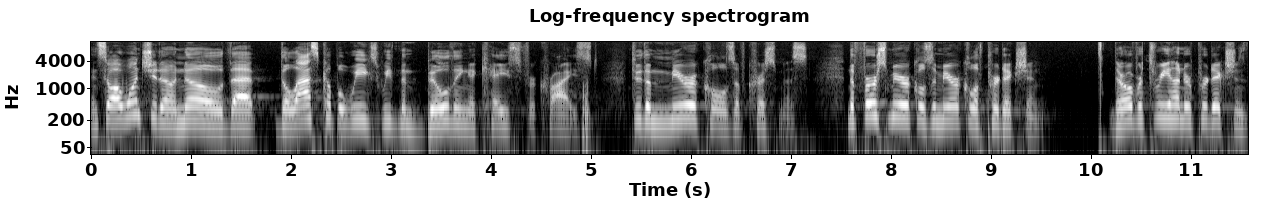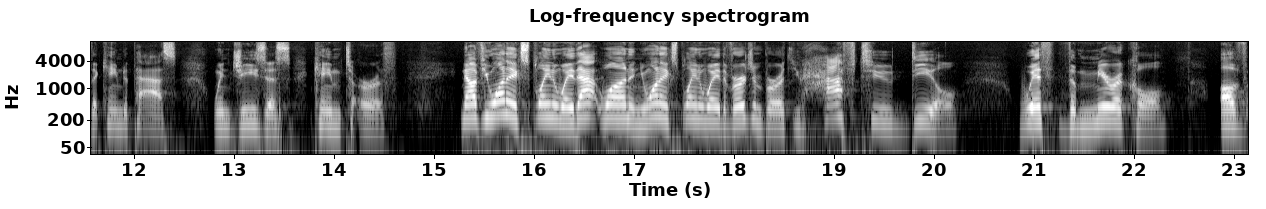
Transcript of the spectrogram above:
And so I want you to know that the last couple weeks we've been building a case for Christ through the miracles of Christmas. The first miracle is a miracle of prediction. There are over 300 predictions that came to pass when Jesus came to earth. Now, if you want to explain away that one and you want to explain away the virgin birth, you have to deal with the miracle of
